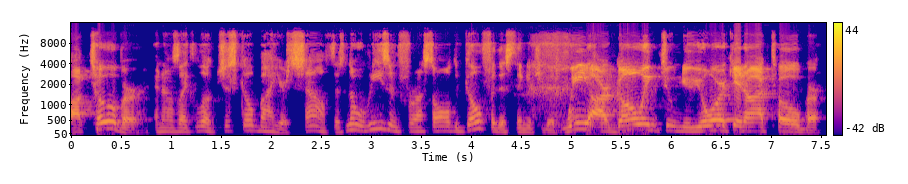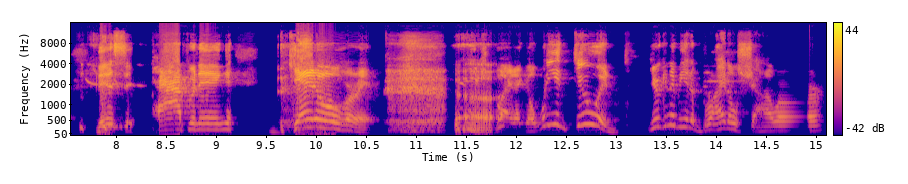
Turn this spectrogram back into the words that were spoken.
October. And I was like, look, just go by yourself. There's no reason for us all to go for this thing. And she goes, we are going to New York in October. This is happening. Get over it. Uh, I go, what are you doing? You're going to be at a bridal shower.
